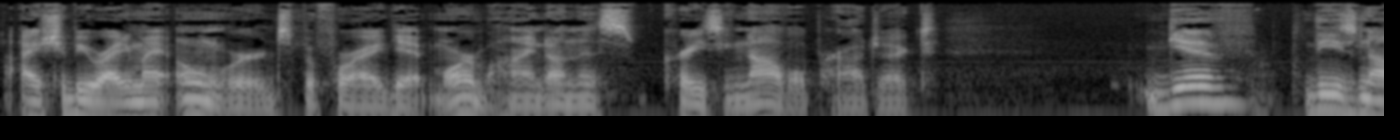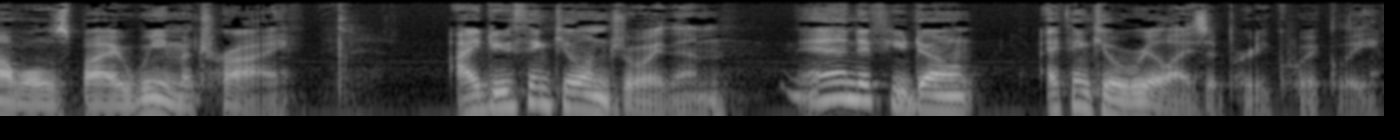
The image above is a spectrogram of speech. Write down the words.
I should be writing my own words before I get more behind on this crazy novel project. Give these novels by Wehm a try. I do think you'll enjoy them, and if you don't, I think you'll realize it pretty quickly.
